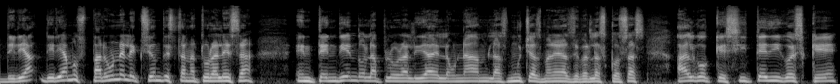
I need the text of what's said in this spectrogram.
diría, diríamos, para una elección de esta naturaleza, entendiendo la pluralidad de la UNAM, las muchas maneras de ver las cosas, algo que sí te digo es que,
